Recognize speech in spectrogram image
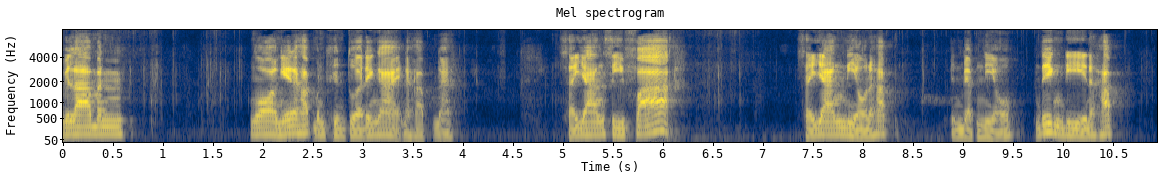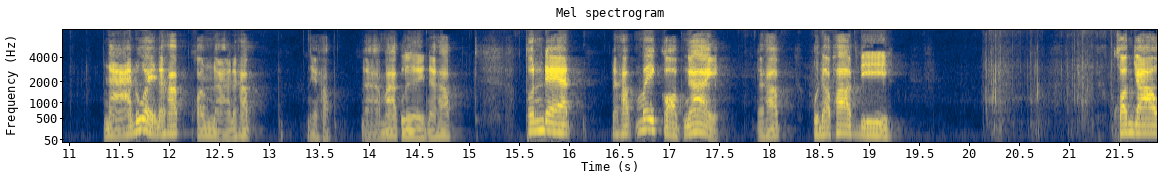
เวลามันงออย่างเงี้ยนะครับ มันคืนตัวได้ง่ายนะครับนะสายยางสีฟ้าายยางเหนียวนะครับ เป็นแบบเหนียวเด้งดีนะครับ หนาด้วยนะครับ ความหนานะครับเนี่ยครับ หนามากเลยนะครับ ทนแดดนะครับ ไม่กรอบง่ายนะครับ คุณภาพดี ความยาว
